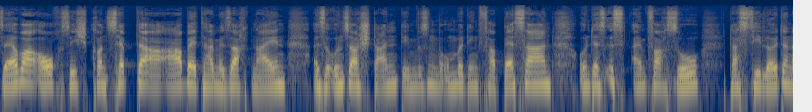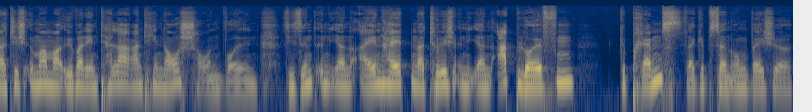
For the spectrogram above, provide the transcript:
selber auch sich Konzepte erarbeitet, haben gesagt, nein, also unser Stand, den müssen wir unbedingt verbessern. Und es ist einfach so, dass die Leute natürlich immer mal über den Tellerrand hinausschauen wollen. Sie sind in ihren Einheiten natürlich in ihren Abläufen gebremst. Da gibt es dann irgendwelche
